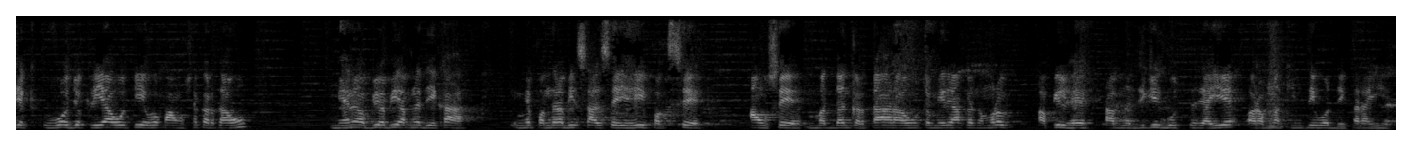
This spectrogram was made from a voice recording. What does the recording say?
जो, वो जो क्रिया होती है, वो पाँव से करता हूँ। मैंने अभी अभी आपने देखा मैं पंद्रह बीस साल से यही पक्ष से पाँव से मतदान करता आ रहा हूँ। तो मेरे यहाँ का नम्र अपील है, आप नजदीकी बूथ पे जाइए और अपना कीमती वोट देकर आइए।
